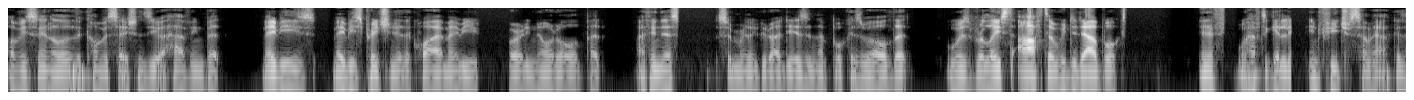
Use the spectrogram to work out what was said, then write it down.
obviously, in a lot of the conversations you're having. But maybe he's maybe he's preaching to the choir. Maybe you already know it all. But I think there's some really good ideas in that book as well that was released after we did our books. And if we'll have to get it in future somehow because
